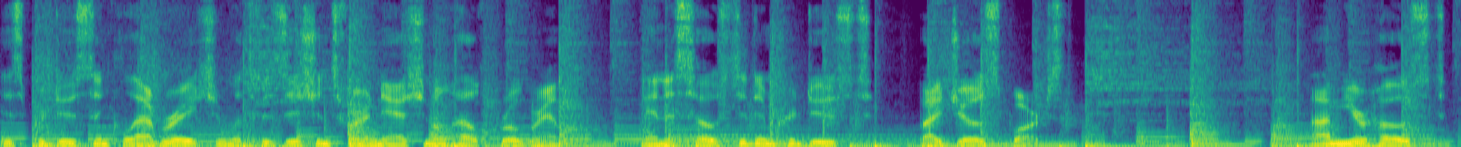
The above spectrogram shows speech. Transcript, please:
is produced in collaboration with Physicians for a National Health Program and is hosted and produced by Joe Sparks. I'm your host,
